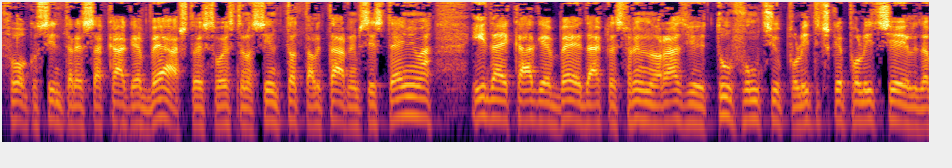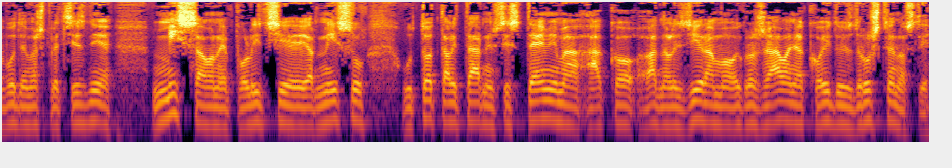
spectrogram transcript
fokus interesa KGB-a, što je svojstveno svim totalitarnim sistemima i da je KGB dakle s vremenom razvio i tu funkciju političke policije ili da budemo još preciznije misaone policije jer nisu u totalitarnim sistemima ako analiziramo ugrožavanja koji idu iz društvenosti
